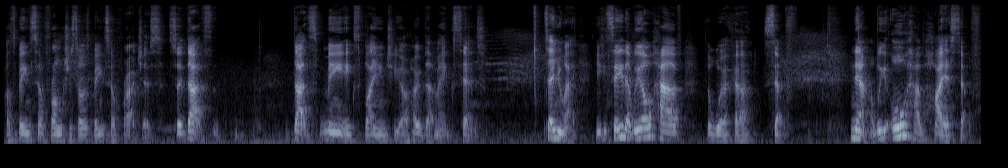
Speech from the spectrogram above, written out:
I was being self righteous, I was being self righteous. So that's that's me explaining to you. I hope that makes sense. So, anyway, you can see that we all have the worker self. Now, we all have higher self.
